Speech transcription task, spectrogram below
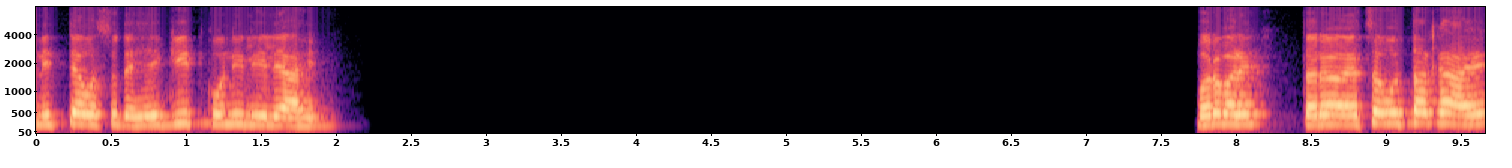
नित्य वसुदे हे गीत कोणी लिहिले आहे? बरोबर आहे. तर याचं उत्तर काय आहे?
